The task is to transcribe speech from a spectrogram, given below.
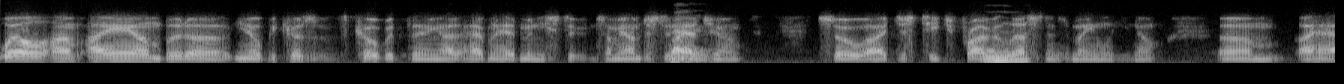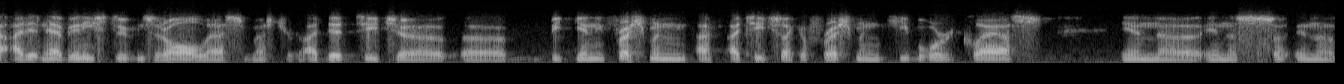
well, um, I am, but uh, you know, because of this COVID thing, I haven't had many students. I mean, I'm just an right. adjunct, so I just teach private mm-hmm. lessons mainly. You know, um, I, ha- I didn't have any students at all last semester. I did teach a, a beginning freshman. I, I teach like a freshman keyboard class in uh, in the in the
